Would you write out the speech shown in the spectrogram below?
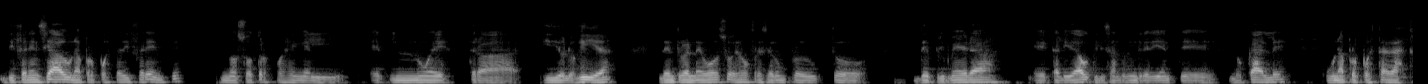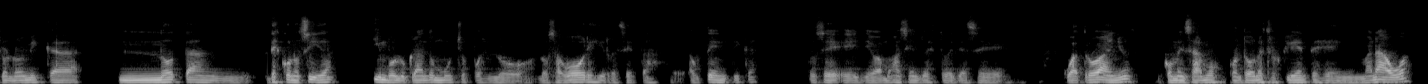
diferenciado, una propuesta diferente. Nosotros pues en, el, nuestra ideología dentro del negocio es ofrecer un producto de primera eh, calidad utilizando ingredientes locales, una propuesta gastronómica no tan desconocida involucrando mucho pues los sabores y recetas eh, auténticas. Entonces eh, llevamos haciendo esto desde hace cuatro años. Comenzamos con todos nuestros clientes en Managua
